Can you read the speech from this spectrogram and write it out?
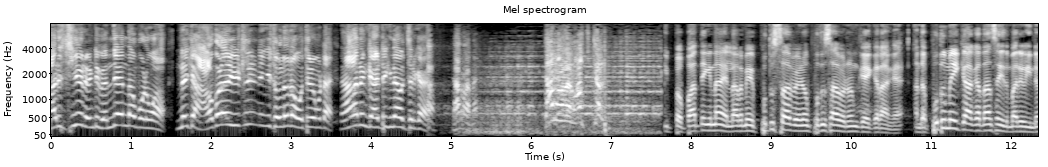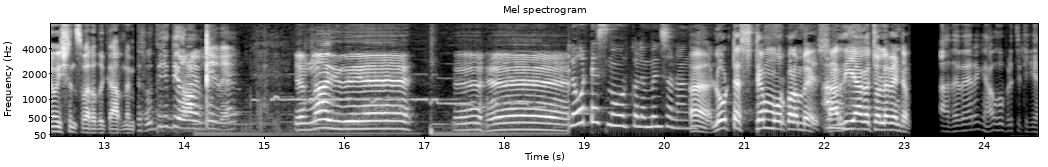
அரிசியும் ரெண்டு வெந்தயம் தான் போடுவான். இன்னைக்கு அவ்வளவு இட்லி நீங்க சொல்றத ஒத்துக்க மாட்டேன். நானும் கேட்டரிங் தான் வச்சிருக்கேன். இப்ப பாத்தீங்கன்னா எல்லாருமே புதுசா வேணும் புதுசா வேணும்னு கேக்குறாங்க. அந்த புதுமைக்காக தான் சார் இது மாதிரி இனோவேஷன்ஸ் வர்றது காரணம். சுத்தி சுத்தி வராங்க என்ன இது? லோட்டஸ் மோர் குழம்புன்னு சொன்னாங்க. லோட்டஸ் ஸ்டெம் ஒரு குழம்பு. சரியாக சொல்ல வேண்டும். அத வேற ஞாபகப்படுத்திட்டீங்க.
